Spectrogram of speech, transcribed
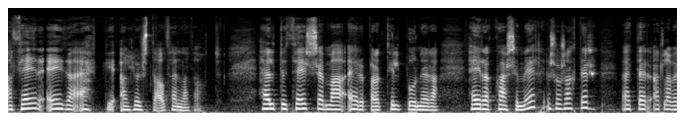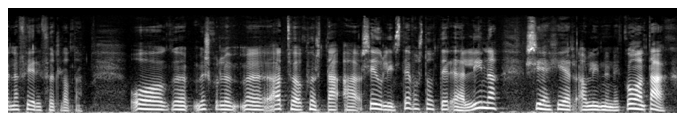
að þeir eiga ekki að hlusta á þennan þátt. Heldur þeir sem eru bara tilbúinir að heyra hvað sem er eins og sagt er þetta er allavegna fyrir fullóta og uh, við skulum uh, aðtöða hvort að Sigurlín Stefánsdóttir eða Lína sé hér á línunni. Góðan dag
